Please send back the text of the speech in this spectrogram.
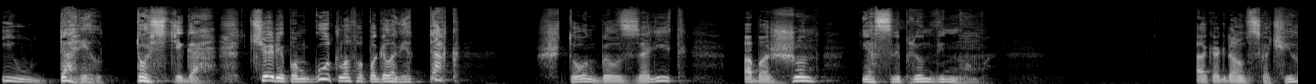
и ударил Тостига черепом Гутлофа по голове так, что он был залит, обожжен и ослеплен вином. А когда он вскочил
